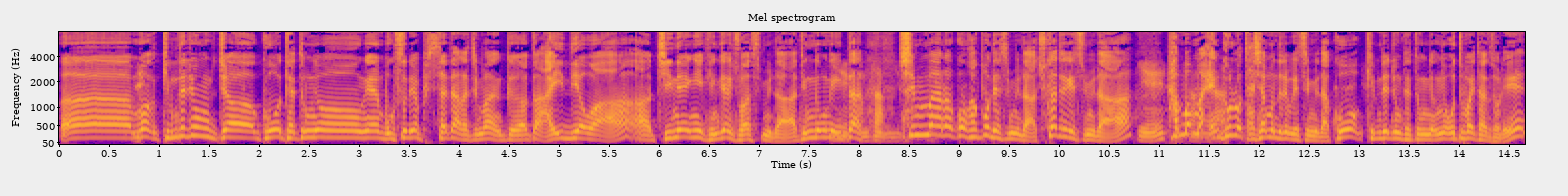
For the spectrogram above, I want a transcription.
아, 뭐, 김대중, 저, 고 대통령의 목소리가 비슷하지 않았지만, 그 어떤 아이디어와 아, 진행이 굉장히 좋았습니다. 딩동댕 예, 일단 감사합니다. 10만원권 확보됐습니다. 축하드리겠습니다. 예, 한 번만. 앵콜로 다시 한번 드려보겠습니다. 고 김대중 대통령님 오토바이 탄 소리.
